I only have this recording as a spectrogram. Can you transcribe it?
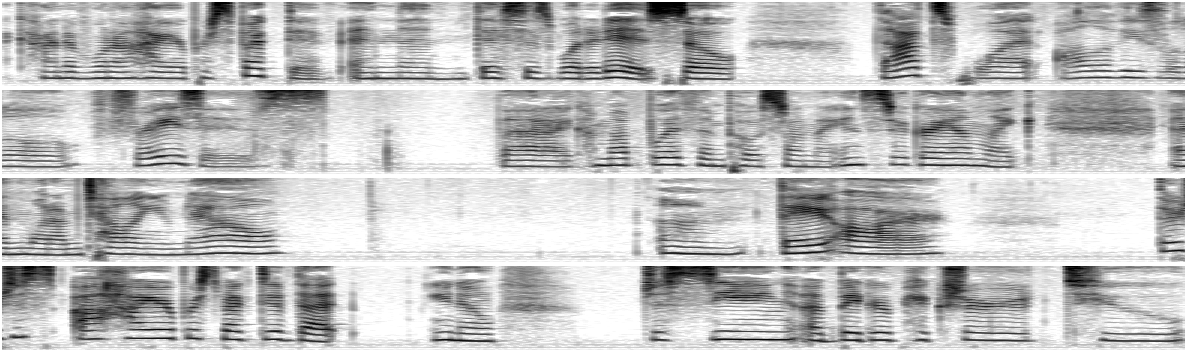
I kind of want a higher perspective. And then this is what it is. So that's what all of these little phrases that I come up with and post on my Instagram, like, and what I'm telling you now, um, they are, they're just a higher perspective that, you know, just seeing a bigger picture to,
